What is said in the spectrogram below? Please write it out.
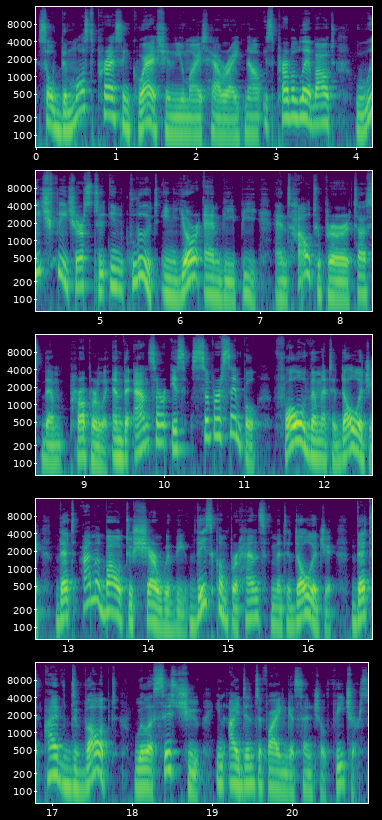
so the most pressing question you might have right now is probably about which features to include in your MVP and how to prioritize them properly. And the answer is super simple. Follow the methodology that I'm about to share with you. This comprehensive methodology that I've developed will assist you in identifying essential features,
